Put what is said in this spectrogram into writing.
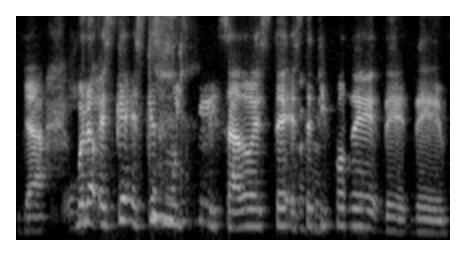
Ya, bueno, es que es, que es muy utilizado este, este tipo de, de, de,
